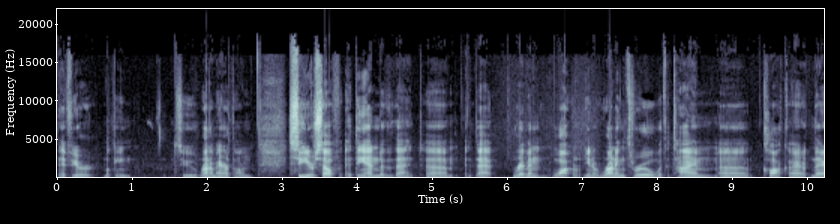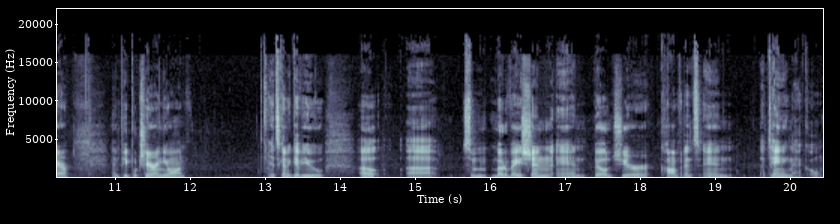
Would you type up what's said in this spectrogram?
If you're looking to run a marathon, see yourself at the end of that um, at that ribbon, you know, running through with the time uh, clock there, and people cheering you on. It's going to give you a, uh, some motivation and build your confidence in attaining that goal.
